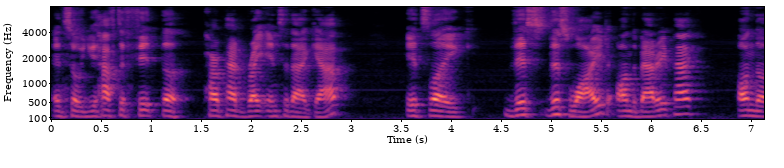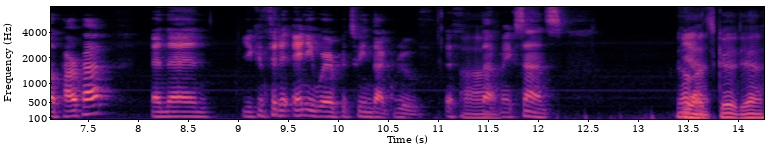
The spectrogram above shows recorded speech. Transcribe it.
and so you have to fit the power pad right into that gap. It's like this this wide on the battery pack on the power pad, and then you can fit it anywhere between that groove. If Ah. that makes sense. No, Yeah. that's good. Yeah.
